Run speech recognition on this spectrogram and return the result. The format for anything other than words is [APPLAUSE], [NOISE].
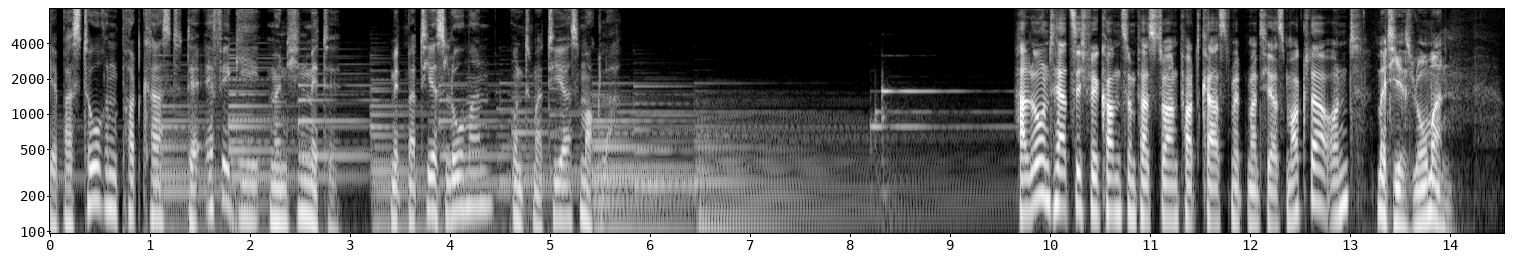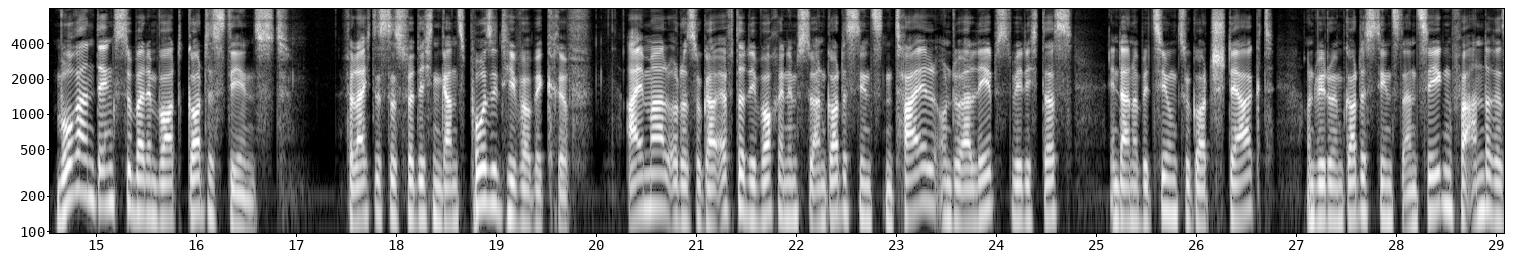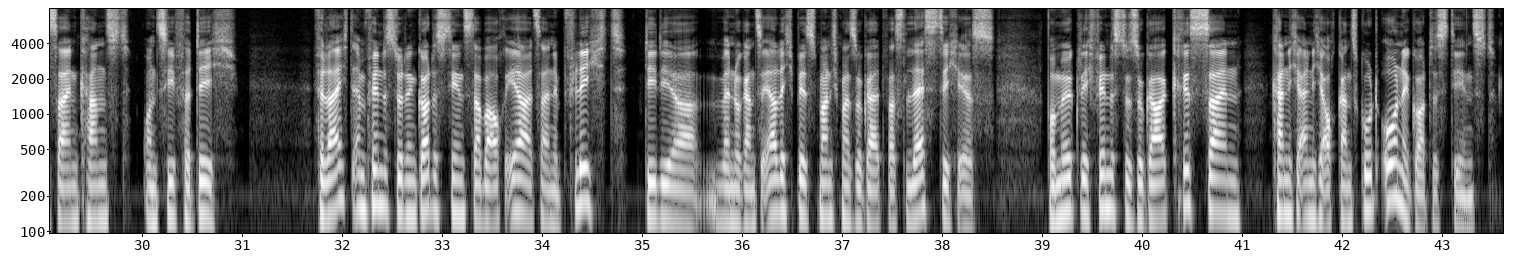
der Pastoren-Podcast der FEG München Mitte mit Matthias Lohmann und Matthias Mockler. Hallo und herzlich willkommen zum Pastoren-Podcast mit Matthias Mockler und Matthias Lohmann. Woran denkst du bei dem Wort Gottesdienst? Vielleicht ist das für dich ein ganz positiver Begriff. Einmal oder sogar öfter die Woche nimmst du an Gottesdiensten teil und du erlebst, wie dich das in deiner Beziehung zu Gott stärkt und wie du im Gottesdienst ein Segen für andere sein kannst und sie für dich. Vielleicht empfindest du den Gottesdienst aber auch eher als eine Pflicht, die dir, wenn du ganz ehrlich bist, manchmal sogar etwas lästig ist. Womöglich findest du sogar, Christsein kann ich eigentlich auch ganz gut ohne Gottesdienst.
